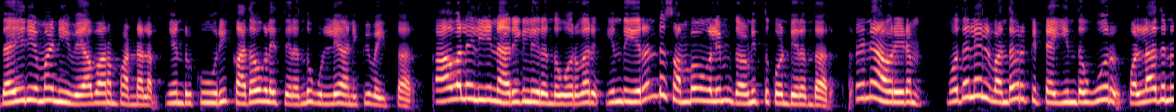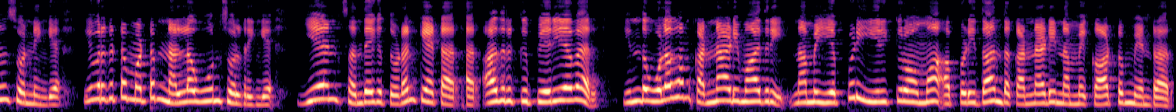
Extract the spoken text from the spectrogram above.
தைரியமாக நீ வியாபாரம் பண்ணலாம் என்று கூறி கதவுகளை திறந்து உள்ளே அனுப்பி வைத்தார். காவலலியின் அருகில் இருந்த ஒருவர் இந்த இரண்டு சம்பவங்களையும் கவனித்து கொண்டிருந்தார். உடனே அவரிடம் முதலில் வந்தவர்கிட்ட இந்த ஊர் பொல்லாதுன்னு சொன்னீங்க. இவர்கிட்ட மட்டும் நல்ல ஊர்னு சொல்றீங்க. ஏன் சந்தேகத்துடன் கேட்டார். அதற்கு பெரியவர் இந்த உலகம் கண்ணாடி மாதிரி நம்ம எப்படி இருக்கிறோமோ அப்படிதான் இந்த கண்ணாடி நம்மை காட்டும் என்றார்.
